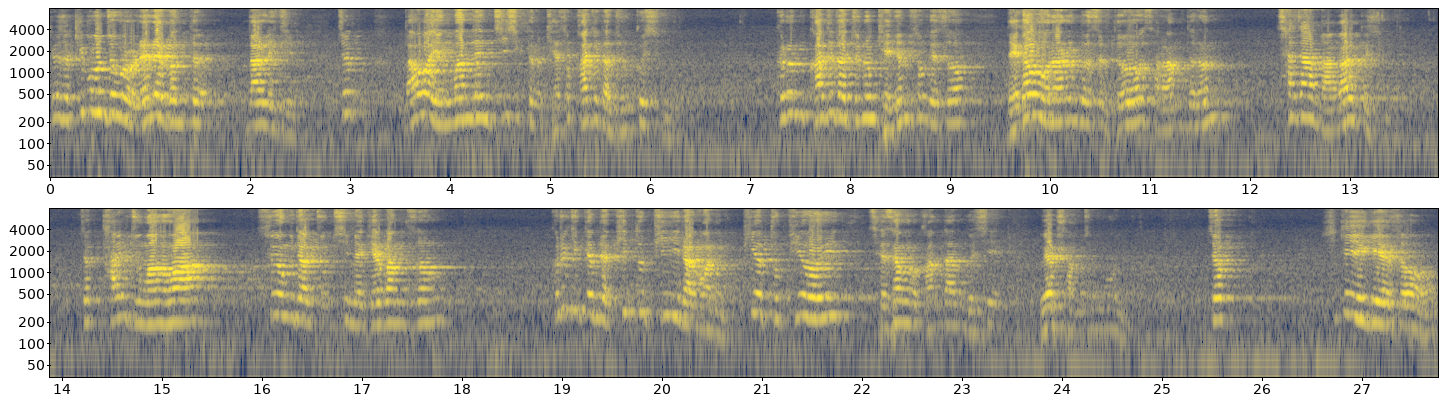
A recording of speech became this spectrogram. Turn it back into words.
그래서 기본적으로 레레번트 날리지, 즉 나와 연관된 지식들을 계속 가져다 줄 것입니다. 그런 가져다 주는 개념 속에서 내가 원하는 것을 더 사람들은 찾아 나갈 것입니다. 즉 탈중앙화, 수용자 중심의 개방성, 그렇기 때문에 P2P라고 하는 피어 투 피어의 세상으로 간다는 것이 웹 3.0입니다. 즉 쉽게 얘기해서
